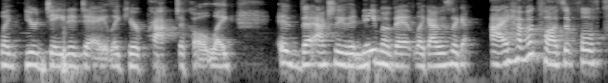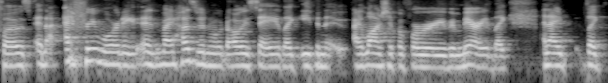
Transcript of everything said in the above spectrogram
like your day to day like your practical like the actually the name of it like i was like i have a closet full of clothes and every morning and my husband would always say like even i launched it before we were even married like and i like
